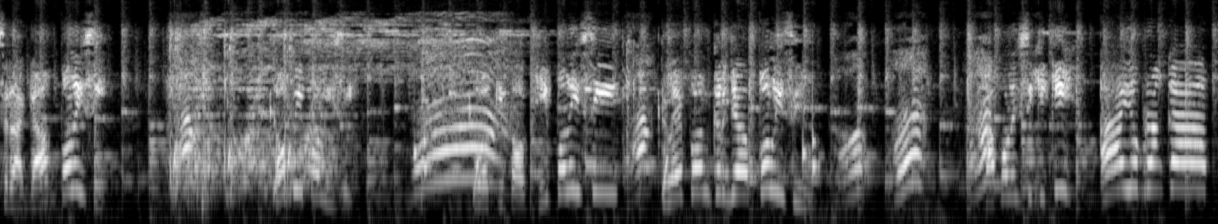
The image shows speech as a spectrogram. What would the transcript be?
Seragam polisi, topi polisi, walkie-talkie polisi, telepon kerja polisi. Oh, hah? Pak polisi Kiki, ayo berangkat.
